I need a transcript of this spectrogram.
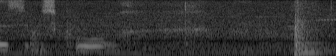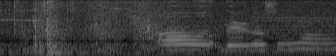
This is cool. Oh, there goes the wall.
